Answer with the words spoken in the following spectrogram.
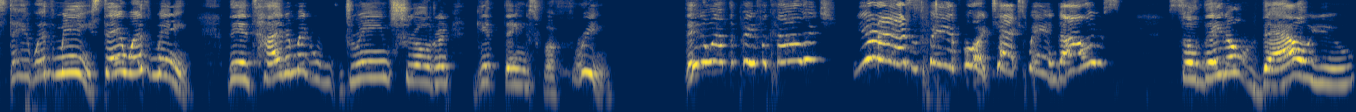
Stay with me. Stay with me. The entitlement dream children get things for free. They don't have to pay for college. Your ass is paying for it, taxpaying dollars. So they don't value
